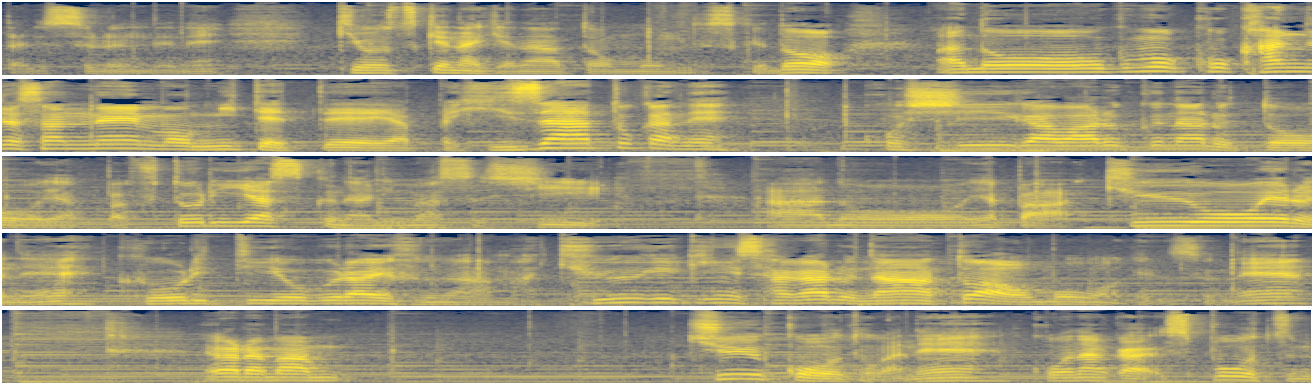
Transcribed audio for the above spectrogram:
たりするんでね気をつけなきゃなと思うんですけどあの僕もこう患者さんねもう見ててやっぱ膝とかね腰が悪くなるとやっぱ太りやすくなりますしあのやっぱ QOL ねクオリティオブライフがま急激に下がるなとは思うわけですよね。だからまあ中高とかねこうなんかスポーツ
